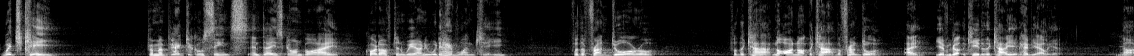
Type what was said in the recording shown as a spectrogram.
Which key? From a practical sense, in days gone by, quite often we only would have one key for the front door or for the car. No, oh, not the car, the front door. Hey, you haven't got the key to the car yet, have you, Elliot? No,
